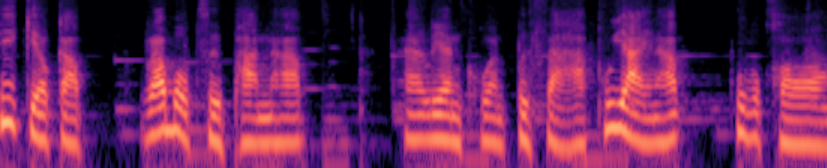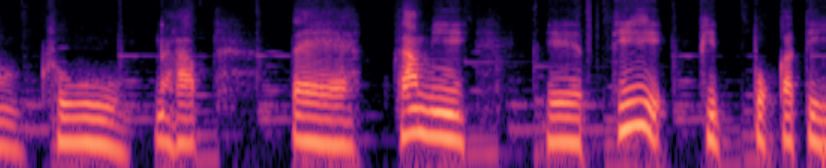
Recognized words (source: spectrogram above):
ที่เกี่ยวกับระบบสืบพันธุ์นะครับนักเรียนควรปรึกษาผู้ใหญ่นะครับ ผู้ปกครองครูนะครับ แต่ถ้ามี เหตุที่ผิดปกติ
